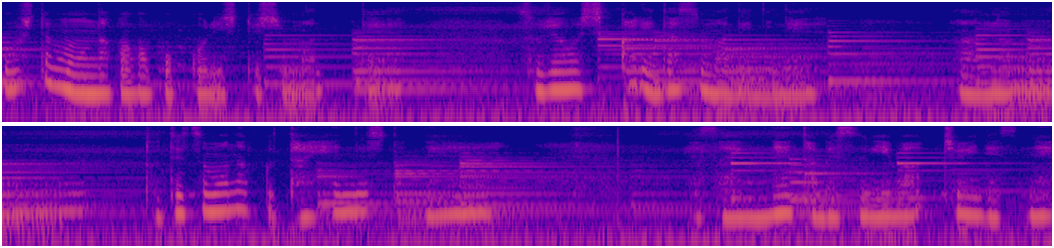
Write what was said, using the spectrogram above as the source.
どうしてもお腹がぽっこりしてしまってそれをしっかり出すまでにねあのーとてつもなく大変でしたね。野菜をね食べ過ぎは注意ですね。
